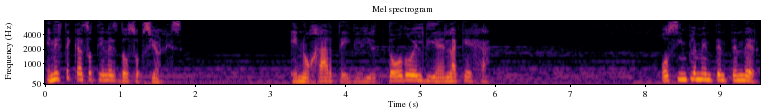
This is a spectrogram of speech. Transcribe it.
En este caso tienes dos opciones. Enojarte y vivir todo el día en la queja o simplemente entender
